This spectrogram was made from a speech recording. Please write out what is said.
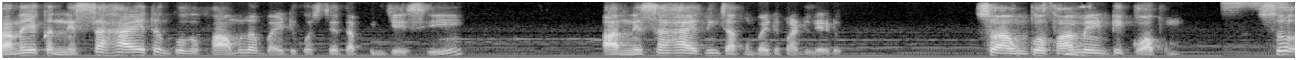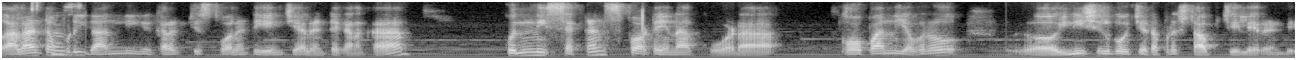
తన యొక్క నిస్సహాయత ఇంకొక ఫాములో బయటకు వస్తే తప్పించేసి ఆ నిస్సహాయత నుంచి అతను బయటపడలేడు. సో ఆ ఇంకో ఫామ్ ఏంటి? కోపం. సో అలాంటప్పుడు దాన్ని కరెక్ట్ చేసుకోవాలంటే ఏం చేయాలంటే కనుక కొన్ని సెకండ్స్ పాటు అయినా కూడా కోపాన్ని ఎవరో ఇనీషియల్గా వచ్చేటప్పుడు స్టాప్ చేయలేరండి.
